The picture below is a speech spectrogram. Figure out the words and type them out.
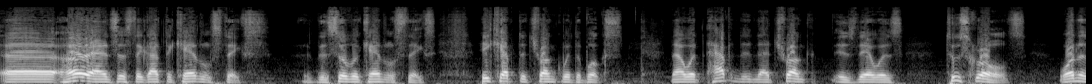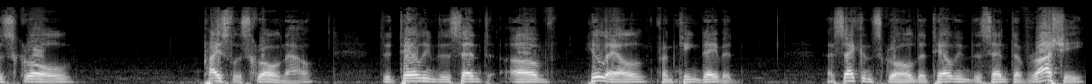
uh, her ancestor got the candlesticks, the silver candlesticks. He kept the trunk with the books. Now, what happened in that trunk is there was two scrolls. One is scroll, priceless scroll now, detailing the descent of Hillel from King David. A second scroll detailing the descent of Rashi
